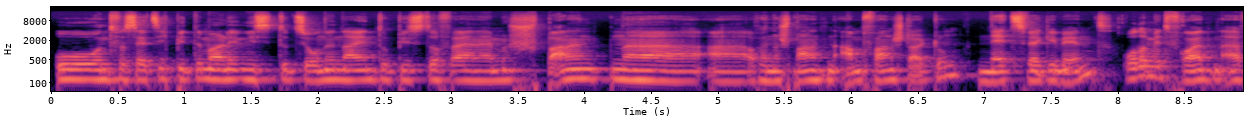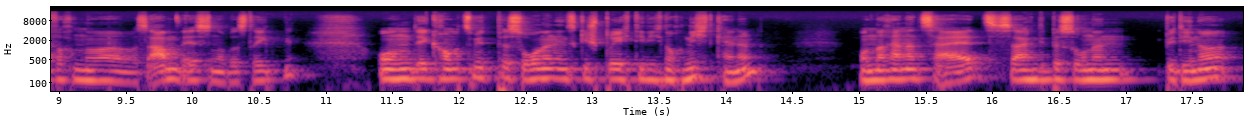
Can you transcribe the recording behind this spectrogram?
Und versetz dich bitte mal in die Situation hinein, du bist auf einem spannenden, äh, auf einer spannenden Abendveranstaltung, Netzwerkevent oder mit Freunden einfach nur was Abendessen oder was trinken. Und ihr kommt mit Personen ins Gespräch, die dich noch nicht kennen. Und nach einer Zeit sagen die Personen, Bediener,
